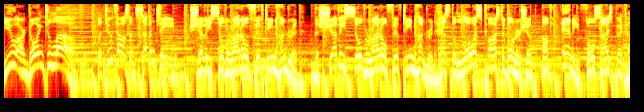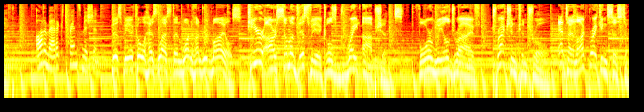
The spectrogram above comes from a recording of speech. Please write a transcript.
you are going to love the 2017 Chevy Silverado 1500. The Chevy Silverado 1500 has the lowest cost of ownership of any full-size pickup. Automatic transmission. This vehicle has less than 100 miles. Here are some of this vehicle's great options. Four-wheel drive, traction control, anti-lock braking system,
